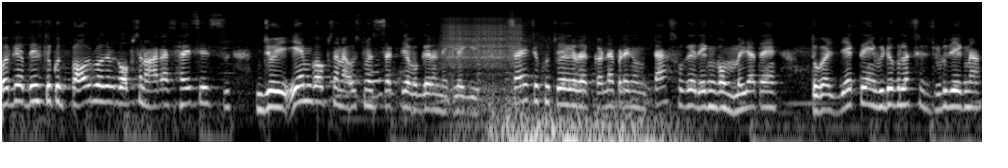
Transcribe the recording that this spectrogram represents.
और क्या देखते कुछ पावर वगैरह का ऑप्शन आ रहा है। साइज़ से जो एम का ऑप्शन है, उसमें शक्तियाँ वगैरह निकलेगी। साइड से कुछ वगैरह करना पड़ेगा टास्क वगैरह देखने को मिल जाते हैं। तो देखते हैं वीडियो को लास्ट ज़रूर देखना।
